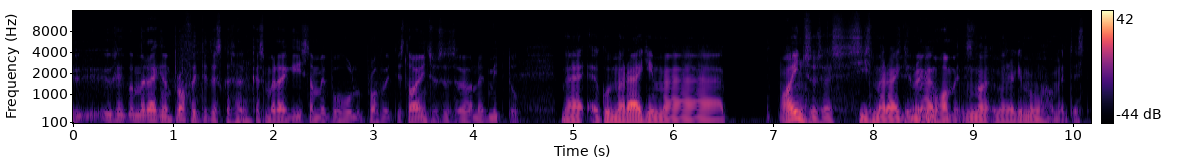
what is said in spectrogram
ükskõik, kui me räägime prohvetidest, kas, kas me räägime islami puhul prohvetist ainsuses või on neid mitu? me, kui me räägime ainsuses, siis me räägime, me, me räägime Muhamedist.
